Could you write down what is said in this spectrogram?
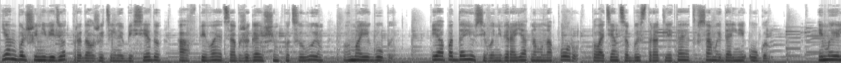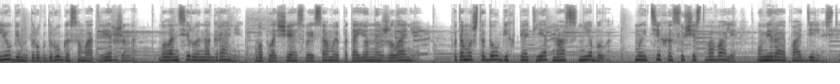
Ян больше не ведет продолжительную беседу, а впивается обжигающим поцелуем в мои губы. Я поддаюсь его невероятному напору, полотенце быстро отлетает в самый дальний угол. И мы любим друг друга самоотверженно, балансируя на грани, воплощая свои самые потаенные желания – потому что долгих пять лет нас не было. Мы тихо существовали, умирая по отдельности.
